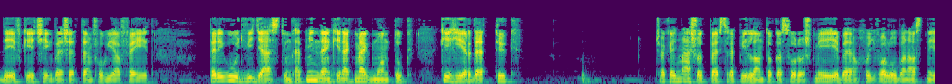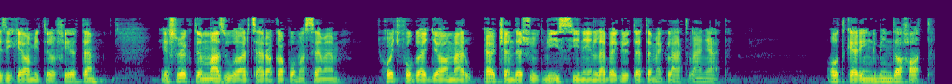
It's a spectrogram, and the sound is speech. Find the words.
Dév kétségbe esetten fogja a fejét. Pedig úgy vigyáztunk, hát mindenkinek megmondtuk, kihirdettük. Csak egy másodpercre pillantok a szoros mélyébe, hogy valóban azt nézik-e, amitől féltem, és rögtön Mazu arcára kapom a szemem. Hogy fogadja a már elcsendesült víz színén lebegő tetemek látványát? Ott kering mind a hat.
